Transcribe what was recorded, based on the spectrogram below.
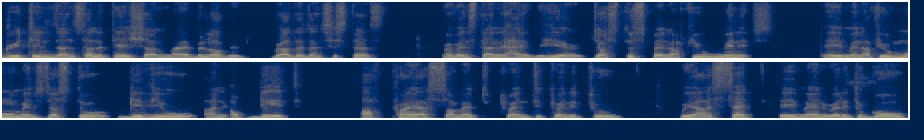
Greetings and salutation, my beloved brothers and sisters. Reverend Stanley Ivey here, just to spend a few minutes, amen, a few moments just to give you an update of Prayer Summit 2022. We are set, amen, ready to go.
